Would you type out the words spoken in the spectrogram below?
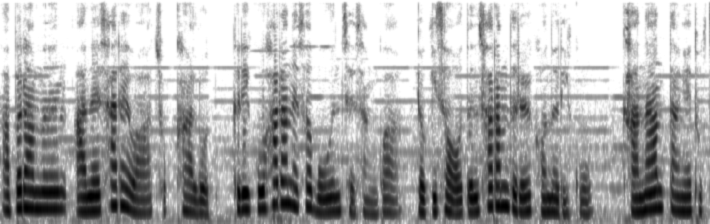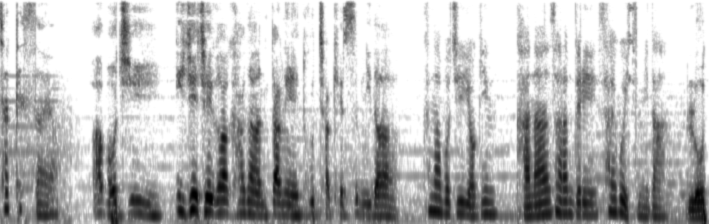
아브람은 아내 사레와 조카 롯, 그리고 하란에서 모은 재산과 여기서 얻은 사람들을 거느리고 가나안 땅에 도착했어요. 아버지, 이제 제가 가나안 땅에 도착했습니다. 큰아버지 여긴 가나안 사람들이 살고 있습니다. 롯,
